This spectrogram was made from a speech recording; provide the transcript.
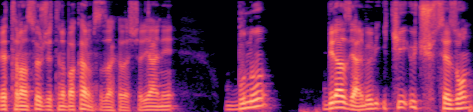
ve transfer ücretine bakar mısınız arkadaşlar? Yani bunu biraz yani böyle bir 2-3 sezon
